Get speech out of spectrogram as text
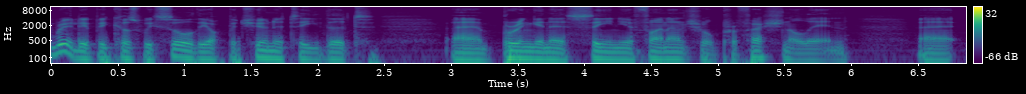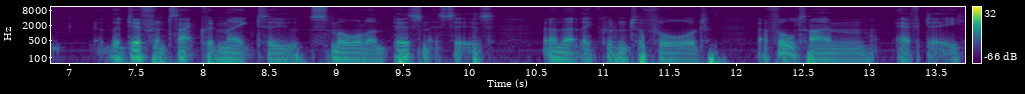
really because we saw the opportunity that uh, bringing a senior financial professional in, uh, the difference that could make to smaller businesses, and that they couldn't afford a full time FD,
